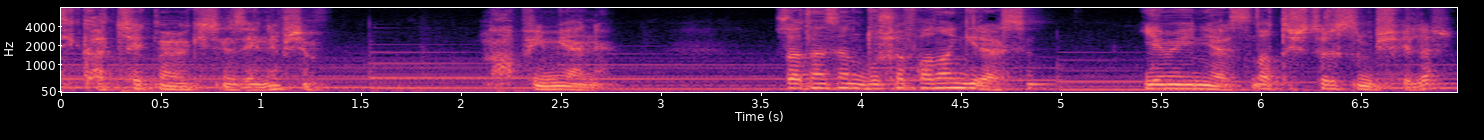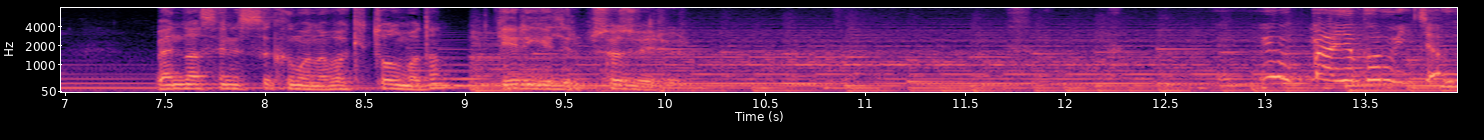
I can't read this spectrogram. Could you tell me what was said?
dikkat çekmemek için Zeynep'ciğim. Ne yapayım yani? Zaten sen duşa falan girersin. Yemeğini yersin, atıştırırsın bir şeyler. Ben daha senin sıkılmana vakit olmadan geri gelirim. Söz veriyorum. Yok ben yapamayacağım.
